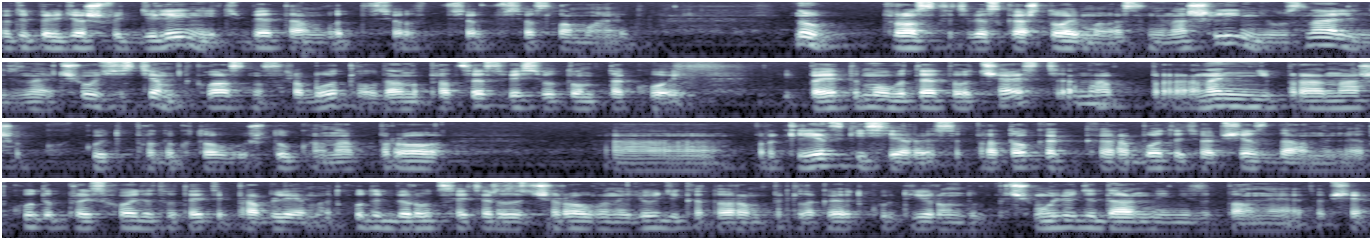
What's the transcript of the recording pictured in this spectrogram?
но ты придешь в отделение, и тебе там вот все, все, все сломают ну, просто тебе скажут, ой, мы вас не нашли, не узнали, не знаю чего, система классно сработала, да, но процесс весь вот он такой. И поэтому вот эта вот часть, она, про, она не про нашу какую-то продуктовую штуку, она про, э, про клиентские сервисы, про то, как работать вообще с данными, откуда происходят вот эти проблемы, откуда берутся эти разочарованные люди, которым предлагают какую-то ерунду, почему люди данные не заполняют вообще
